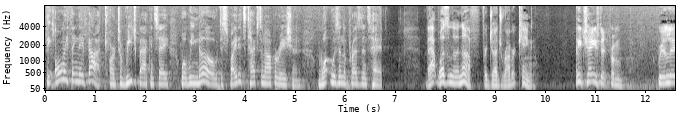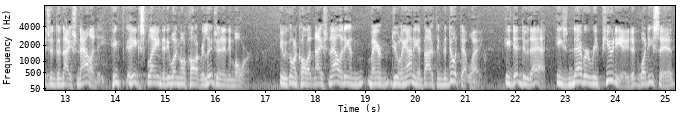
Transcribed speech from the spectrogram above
The only thing they've got are to reach back and say, well, we know, despite its text and operation, what was in the president's head. That wasn't enough for Judge Robert King. He changed it from religion to nationality. He, he explained that he wasn't going to call it religion anymore. He was going to call it nationality, and Mayor Giuliani advised him to do it that way. He did do that. He's never repudiated what he said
